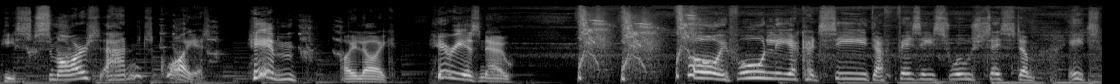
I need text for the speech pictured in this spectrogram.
He's smart and quiet. Him, I like. Here he is now. Oh, if only you could see the fizzy swoosh system. It's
